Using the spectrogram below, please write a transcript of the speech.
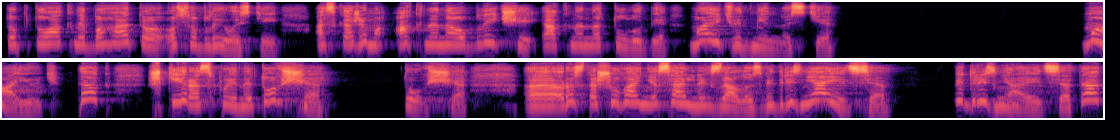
Тобто акне багато особливостей. А скажімо, акне на обличчі акне на тулубі мають відмінності? Мають. Так? Шкіра спини товща? Товща. Е, розташування сальних залоз відрізняється? Відрізняється, так?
